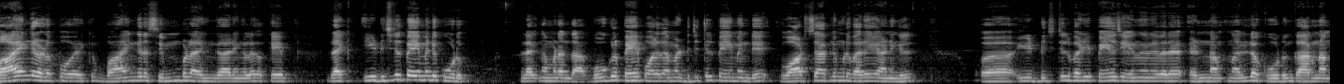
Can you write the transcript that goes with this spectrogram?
ഭയങ്കര എളുപ്പമായിരിക്കും. ഭയങ്കര സിമ്പിളായിരിക്കും കാര്യങ്ങളൊക്കെ. ലൈക്ക് ഈ ഡിജിറ്റൽ പേയ്മെന്റ് കൂടും. ലൈക്ക് നമ്മുടെ എന്താ ഗൂഗിൾ പേ പോലെ നമ്മൾ ഡിജിറ്റൽ പേയ്മെന്റ് വാട്സാപ്പിലും കൂടി വരികയാണെങ്കിൽ ഈ ഡിജിറ്റൽ വഴി പേ ചെയ്യുന്നതിന് എണ്ണം നല്ല കൂടും. കാരണം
